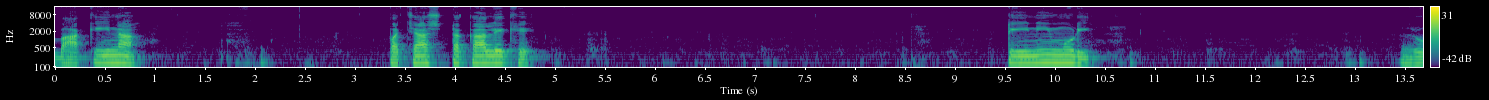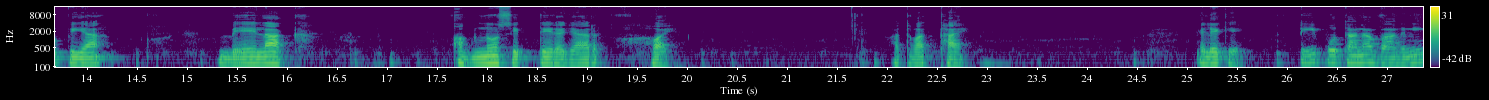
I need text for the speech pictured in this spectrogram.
બાકીના પચાસ ટકા લેખે ટીની મૂડી રૂપિયા બે લાખ ઓગણસિત્તેર હજાર હોય અથવા થાય એટલે કે ટી પોતાના ભાગની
